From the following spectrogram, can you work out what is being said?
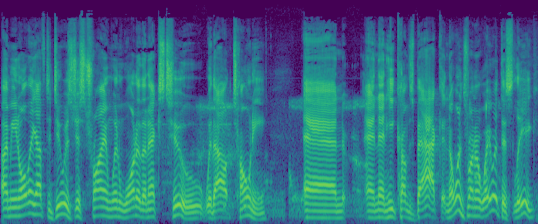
I mean, all they have to do is just try and win one of the next two without Tony, and and then he comes back. And no one's running away with this league.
